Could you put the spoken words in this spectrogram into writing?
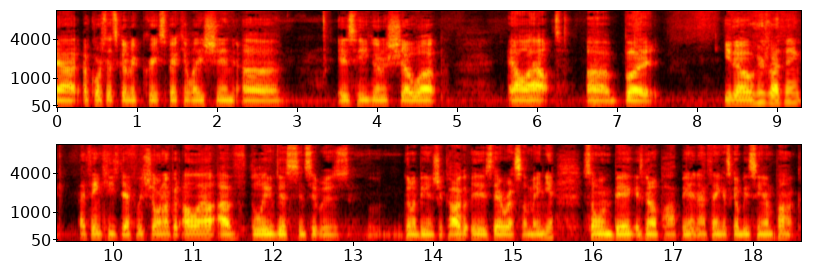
uh, of course, that's going to create speculation. Uh, is he going to show up at All Out? Uh, but, you know, here's what I think. I think he's definitely showing up at All Out. I've believed this since it was going to be in Chicago. It is their WrestleMania. Someone big is going to pop in. I think it's going to be CM Punk.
